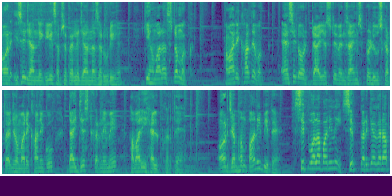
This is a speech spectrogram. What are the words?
और इसे जानने के लिए सबसे पहले जानना ज़रूरी है कि हमारा स्टमक हमारे खाते वक्त एसिड और डाइजेस्टिव एंजाइम्स प्रोड्यूस करता है, जो हमारे खाने को डाइजेस्ट करने में हमारी हेल्प करते हैं। और जब हम पानी पीते हैं सिप वाला पानी नहीं सिप करके अगर आप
